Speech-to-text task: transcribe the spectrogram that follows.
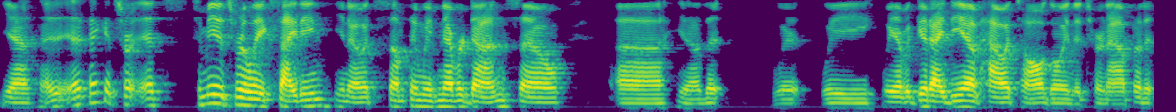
Yeah, I, I, think it's it's to me it's really exciting. You know, it's something we've never done, so uh, you know that we, we we have a good idea of how it's all going to turn out, but it,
